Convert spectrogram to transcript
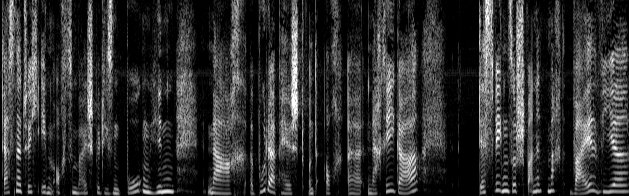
das natürlich eben auch zum Beispiel diesen Bogen hin nach Budapest und auch äh, nach Riga deswegen so spannend macht, weil wir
